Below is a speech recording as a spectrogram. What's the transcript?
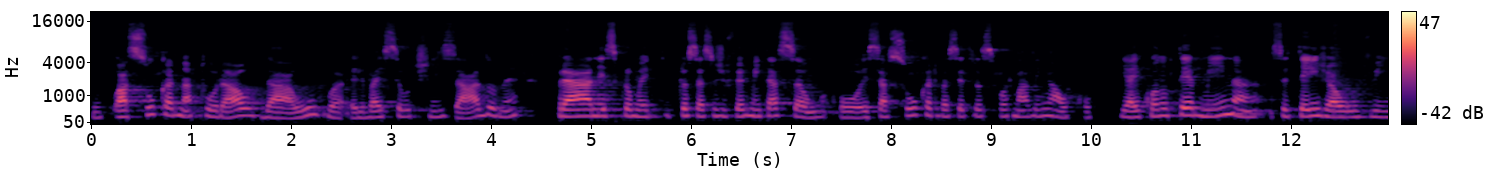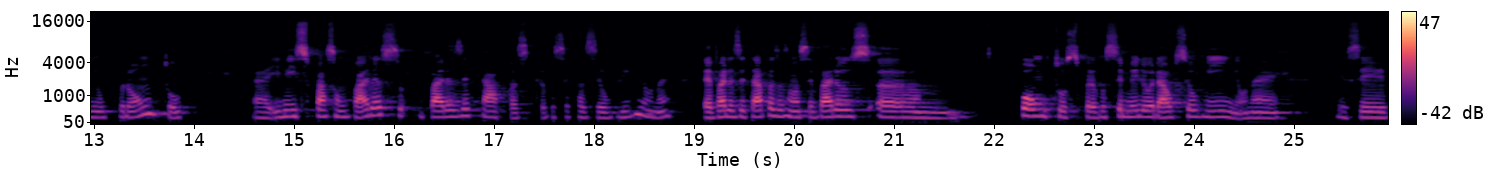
o açúcar natural da uva ele vai ser utilizado, né, para nesse processo de fermentação, ou esse açúcar vai ser transformado em álcool. E aí quando termina, você tem já o vinho pronto, é, e nisso passam várias várias etapas para você fazer o vinho, né? É, várias etapas, vão ser vários um, pontos para você melhorar o seu vinho, né? Você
